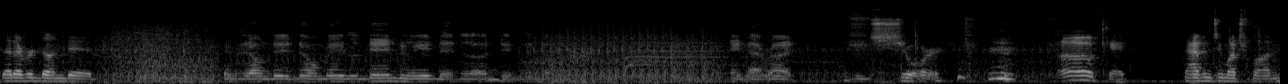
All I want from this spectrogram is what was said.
That ever done did. Ain't that right? Sure. okay. Having too much fun.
